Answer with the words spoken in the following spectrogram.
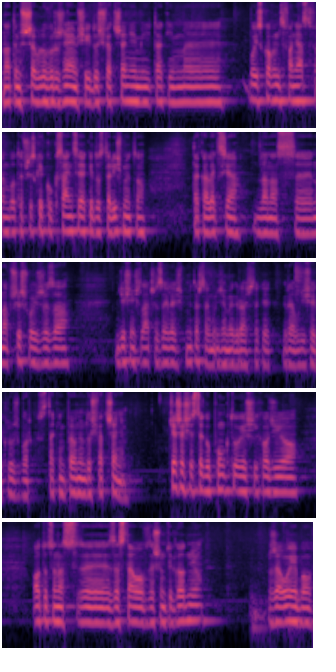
na tym szczeblu wyróżniają się i doświadczeniem, i takim e, boiskowym cwaniactwem, bo te wszystkie kuksańce, jakie dostaliśmy, to taka lekcja dla nas e, na przyszłość, że za 10 lat czy za ileś my też tak będziemy grać, tak jak grał dzisiaj Kluczbork, z takim pełnym doświadczeniem. Cieszę się z tego punktu, jeśli chodzi o, o to, co nas e, zastało w zeszłym tygodniu. Żałuję, bo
